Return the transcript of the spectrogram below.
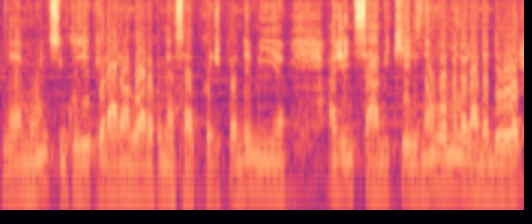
né? Muitos, inclusive, pioraram agora nessa época de pandemia. A gente sabe que eles não vão melhorar da dor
